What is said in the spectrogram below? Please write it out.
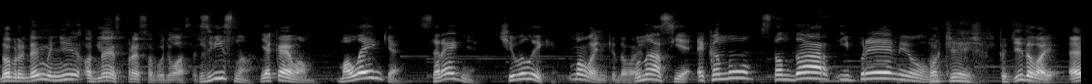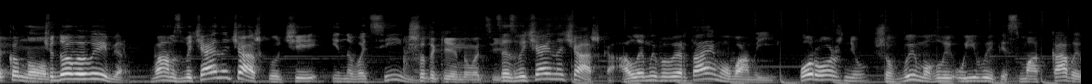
Добрий день, мені одне еспресо, будь ласка. Звісно, яке вам? Маленьке, середнє чи велике? Маленьке давай. У нас є економ, стандарт і преміум. Окей, тоді давай економ. Чудовий вибір. Вам звичайну чашку чи інноваційну? Що таке інноваційне? Це звичайна чашка, але ми повертаємо вам її порожню, щоб ви могли уявити смак кави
